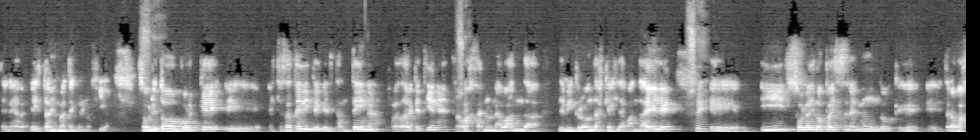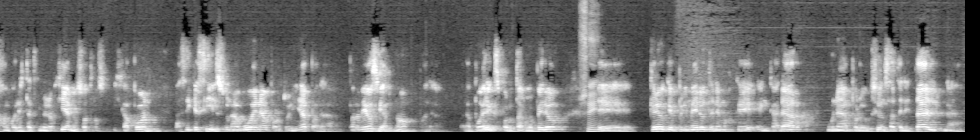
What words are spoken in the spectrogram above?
tener esta misma tecnología. Sobre todo porque eh, este satélite, que esta antena, radar que tiene, trabaja en una banda de microondas que es la banda L. Eh, y solo hay dos países en el mundo que eh, trabajan con esta tecnología, nosotros y Japón. Así que sí, es una buena oportunidad para, para negociar, ¿no? Para, para poder exportarlo. Pero creo que primero tenemos que encarar una producción satelital,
